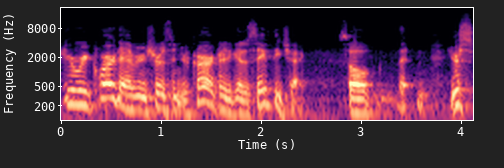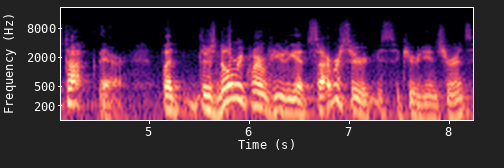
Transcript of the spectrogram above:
you're required to have your insurance in your car because you get a safety check. So that, you're stuck there. But there's no requirement for you to get cyber security insurance.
